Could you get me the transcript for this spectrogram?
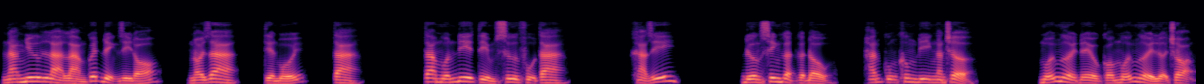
Nàng như là làm quyết định gì đó, nói ra, tiền bối, ta, ta muốn đi tìm sư phụ ta. Khả dĩ. Đường sinh gật gật đầu, hắn cũng không đi ngăn trở. Mỗi người đều có mỗi người lựa chọn.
